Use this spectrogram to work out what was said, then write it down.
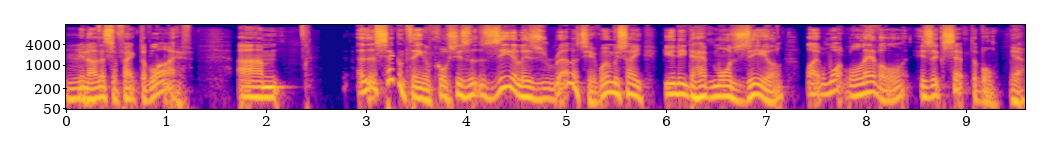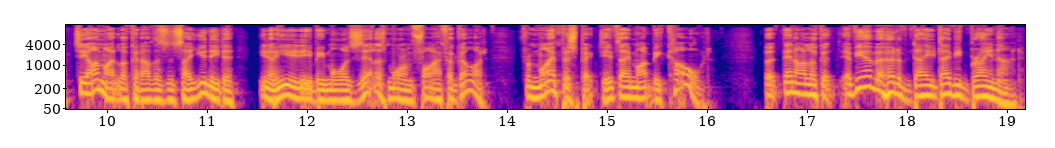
Mm. You know, that's a fact of life. Um, and the second thing, of course, is that zeal is relative. When we say you need to have more zeal, like what level is acceptable? Yeah. See, I might look at others and say, you need to, you know, you need to be more zealous, more on fire for God. From my perspective, they might be cold. But then I look at, have you ever heard of Dave, David Brainerd?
